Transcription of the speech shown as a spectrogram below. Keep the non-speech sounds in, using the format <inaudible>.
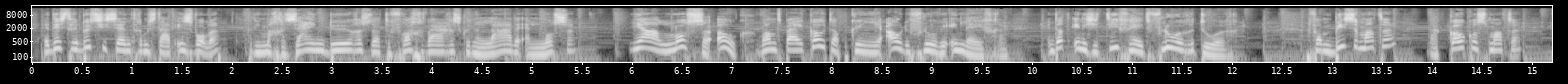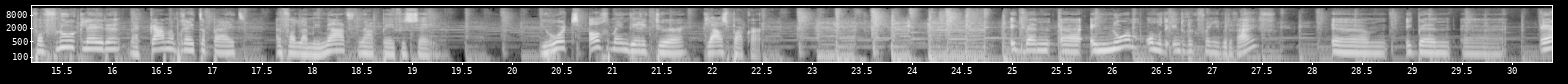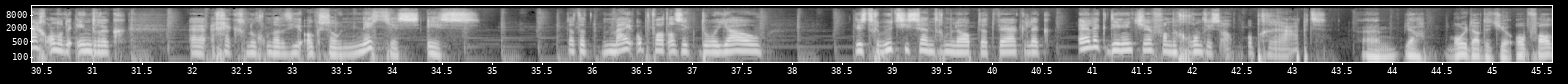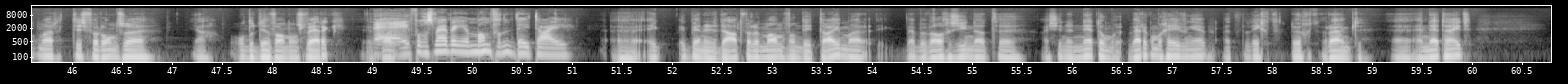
Het distributiecentrum staat in Zwolle. Van die magazijndeuren zodat de vrachtwagens kunnen laden en lossen. Ja, lossen ook, want bij Kotap kun je je oude vloer weer inleveren. En dat initiatief heet Vloer Retour. Van biezenmatten naar kokosmatten, van vloerkleden naar kamerbreed tapijt en van laminaat naar PVC. Je hoort algemeen directeur Klaas Bakker. Ik ben uh, enorm onder de indruk van je bedrijf. Uh, ik ben uh, erg onder de indruk, uh, gek genoeg, omdat het hier ook zo netjes is. Dat het mij opvalt als ik door jouw distributiecentrum loop, dat werkelijk elk dingetje van de grond is op, opgeraapt. Um, ja, mooi dat het je opvalt, maar het is voor ons ja, onderdeel van ons werk. Nee, volgens mij ben je een man van detail. ik, ik ben inderdaad wel een man van detail, maar hebben wel gezien dat uh, als je een net werkomgeving hebt met licht, lucht, ruimte uh, en netheid,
